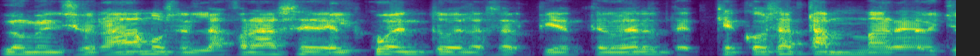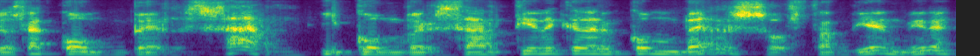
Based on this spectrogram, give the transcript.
lo mencionábamos en la frase del cuento de la serpiente verde. Qué cosa tan maravillosa conversar. Y conversar tiene que ver con versos también. Mira,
